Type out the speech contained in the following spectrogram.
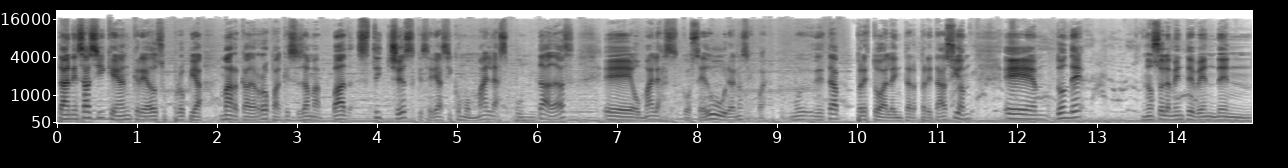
tan es así que han creado su propia marca de ropa que se llama Bad Stitches, que sería así como malas puntadas eh, o malas coseduras, no sé, bueno, está presto a la interpretación, eh, donde no solamente venden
